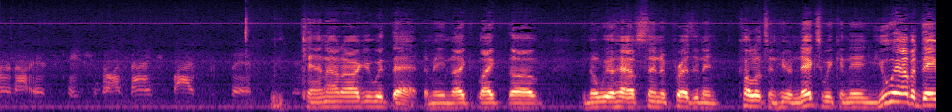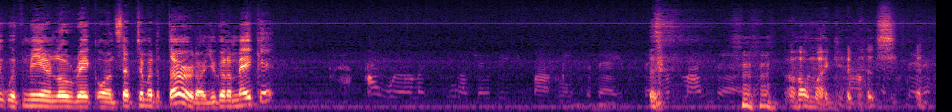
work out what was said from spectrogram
earn our education on. 95%. We cannot argue with that. I mean, like like uh, you know, we'll have Senate President Cullerton here next week, and then you have a date with me and Lil Rick on September the third. Are you going to make it? Oh my goodness.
